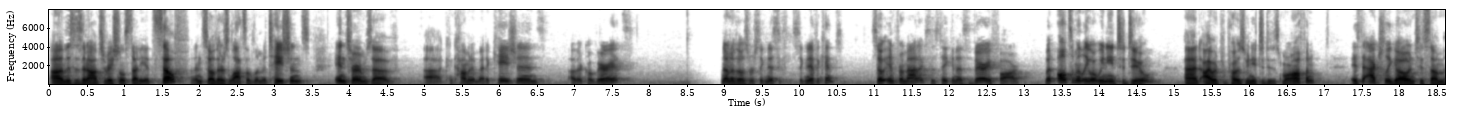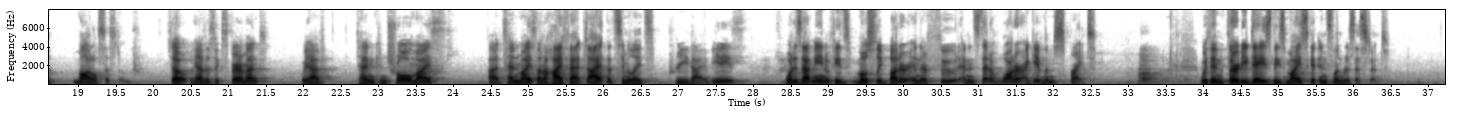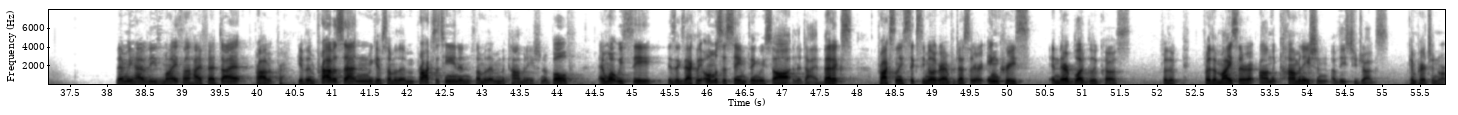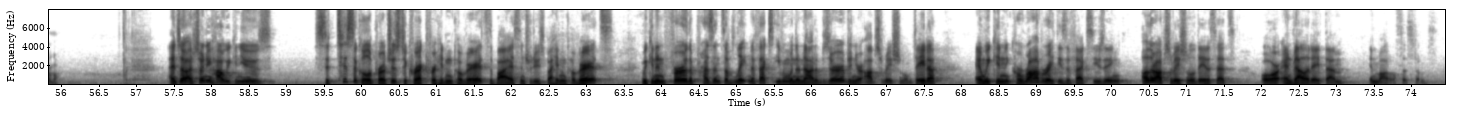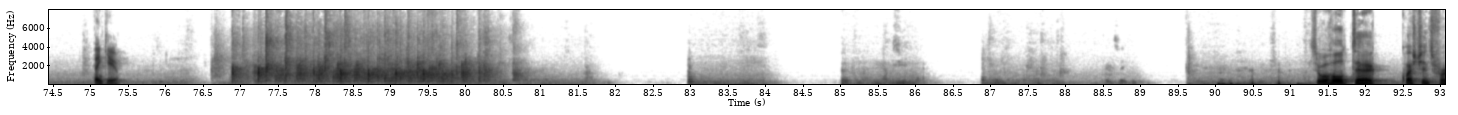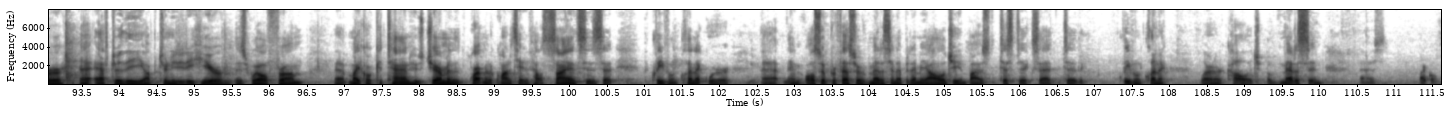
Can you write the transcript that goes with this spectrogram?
Um, this is an observational study itself, and so there's lots of limitations in terms of uh, concomitant medications, other covariates. None of those were significant. So informatics has taken us very far, but ultimately what we need to do, and I would propose we need to do this more often, is to actually go into some model system. So we have this experiment. We have 10 control mice, uh, 10 mice on a high-fat diet that simulates pre-diabetes. What does that mean? It feeds mostly butter in their food, and instead of water, I gave them Sprite. Within 30 days, these mice get insulin resistant. Then we have these mice on a high-fat diet, give them pravastatin, we give some of them paroxetine, and some of them the combination of both. And what we see is exactly almost the same thing we saw in the diabetics, approximately 60 milligram per deciliter increase in their blood glucose for the, for the mice that are on the combination of these two drugs compared to normal. And so I've shown you how we can use statistical approaches to correct for hidden covariates, the bias introduced by hidden covariates. We can infer the presence of latent effects even when they're not observed in your observational data. And we can corroborate these effects using other observational data sets or, and validate them in model systems. Thank you. So we'll hold uh, questions for uh, after the opportunity to hear as well from uh, Michael Kattan, who's chairman of the Department of Quantitative Health Sciences at the Cleveland Clinic, where, uh, and also professor of medicine, epidemiology, and biostatistics at uh, the Cleveland Clinic Lerner College of Medicine. Uh, Michael?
